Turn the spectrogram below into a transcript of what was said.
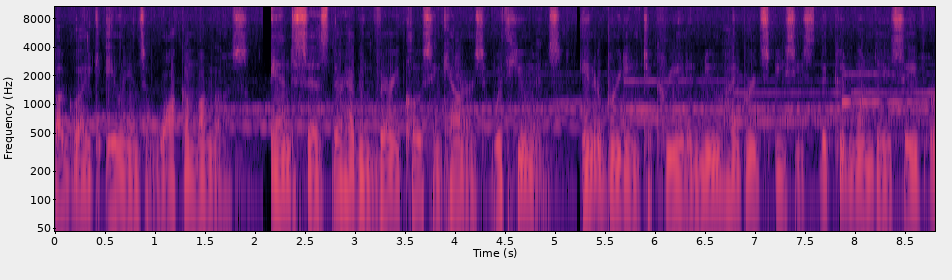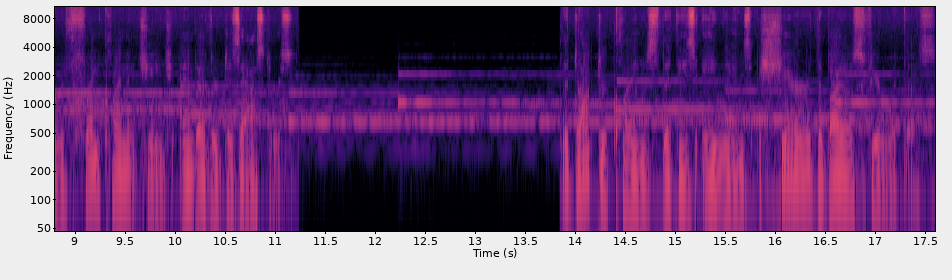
bug like aliens walk among us and says they're having very close encounters with humans, interbreeding to create a new hybrid species that could one day save Earth from climate change and other disasters. The doctor claims that these aliens share the biosphere with us,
